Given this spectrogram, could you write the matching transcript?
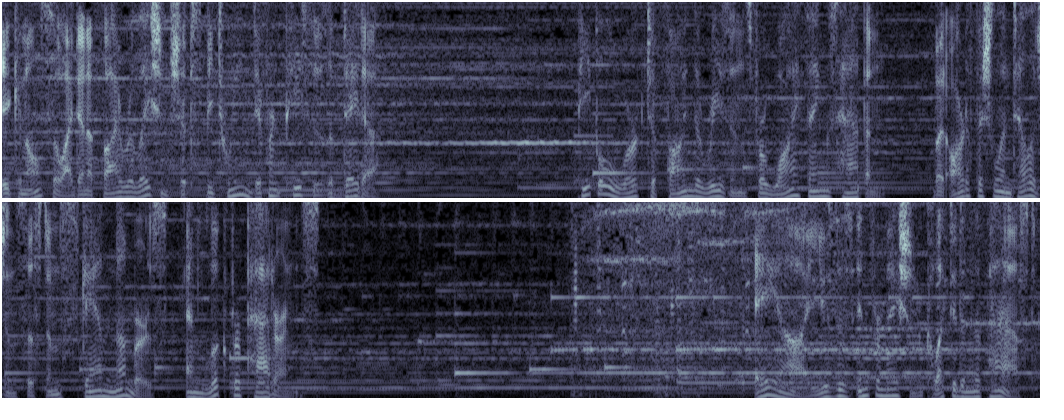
It can also identify relationships between different pieces of data. People work to find the reasons for why things happen, but artificial intelligence systems scan numbers and look for patterns. AI uses information collected in the past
